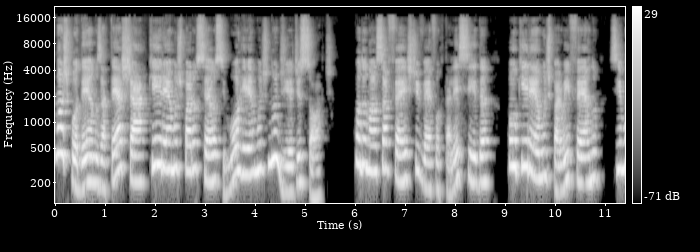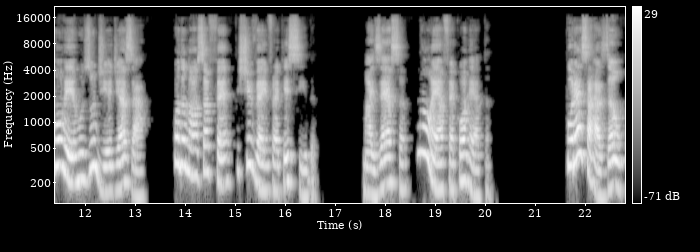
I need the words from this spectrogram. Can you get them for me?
Nós podemos até achar que iremos para o céu se morrermos no dia de sorte, quando nossa fé estiver fortalecida, ou que iremos para o inferno se morrermos um dia de azar, quando nossa fé estiver enfraquecida. Mas essa não é a fé correta. Por essa razão,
